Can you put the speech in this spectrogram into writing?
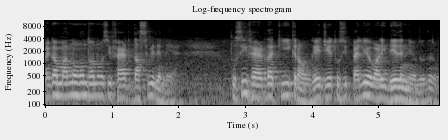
ਮੈਂ ਕਿਹਾ ਮੰਨ ਲਓ ਹੁਣ ਤੁਹਾਨੂੰ ਅਸੀਂ ਫੈਟ ਦੱਸ ਵੀ ਦਿੰਨੇ ਆ ਤੁਸੀਂ ਫੈਟ ਦਾ ਕੀ ਕਰਾਓਗੇ? ਜੇ ਤੁਸੀਂ ਪਹਿਲੀ ਉਬਾਲੀ ਦੇ ਦਿੰਨੇ ਹੋ ਦੁੱਧ ਨੂੰ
